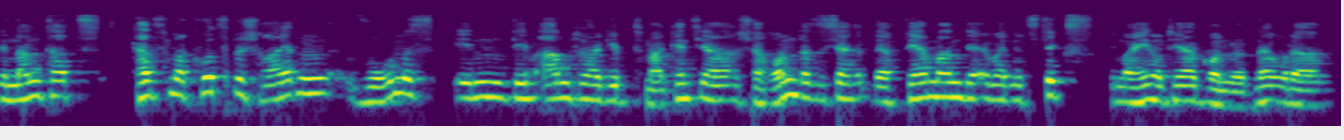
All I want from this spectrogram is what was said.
genannt hat. Kannst du mal kurz beschreiben, worum es in dem Abenteuer gibt? Man kennt ja Sharon, das ist ja der Fährmann, der über den Sticks immer hin und her gondelt, ne? oder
